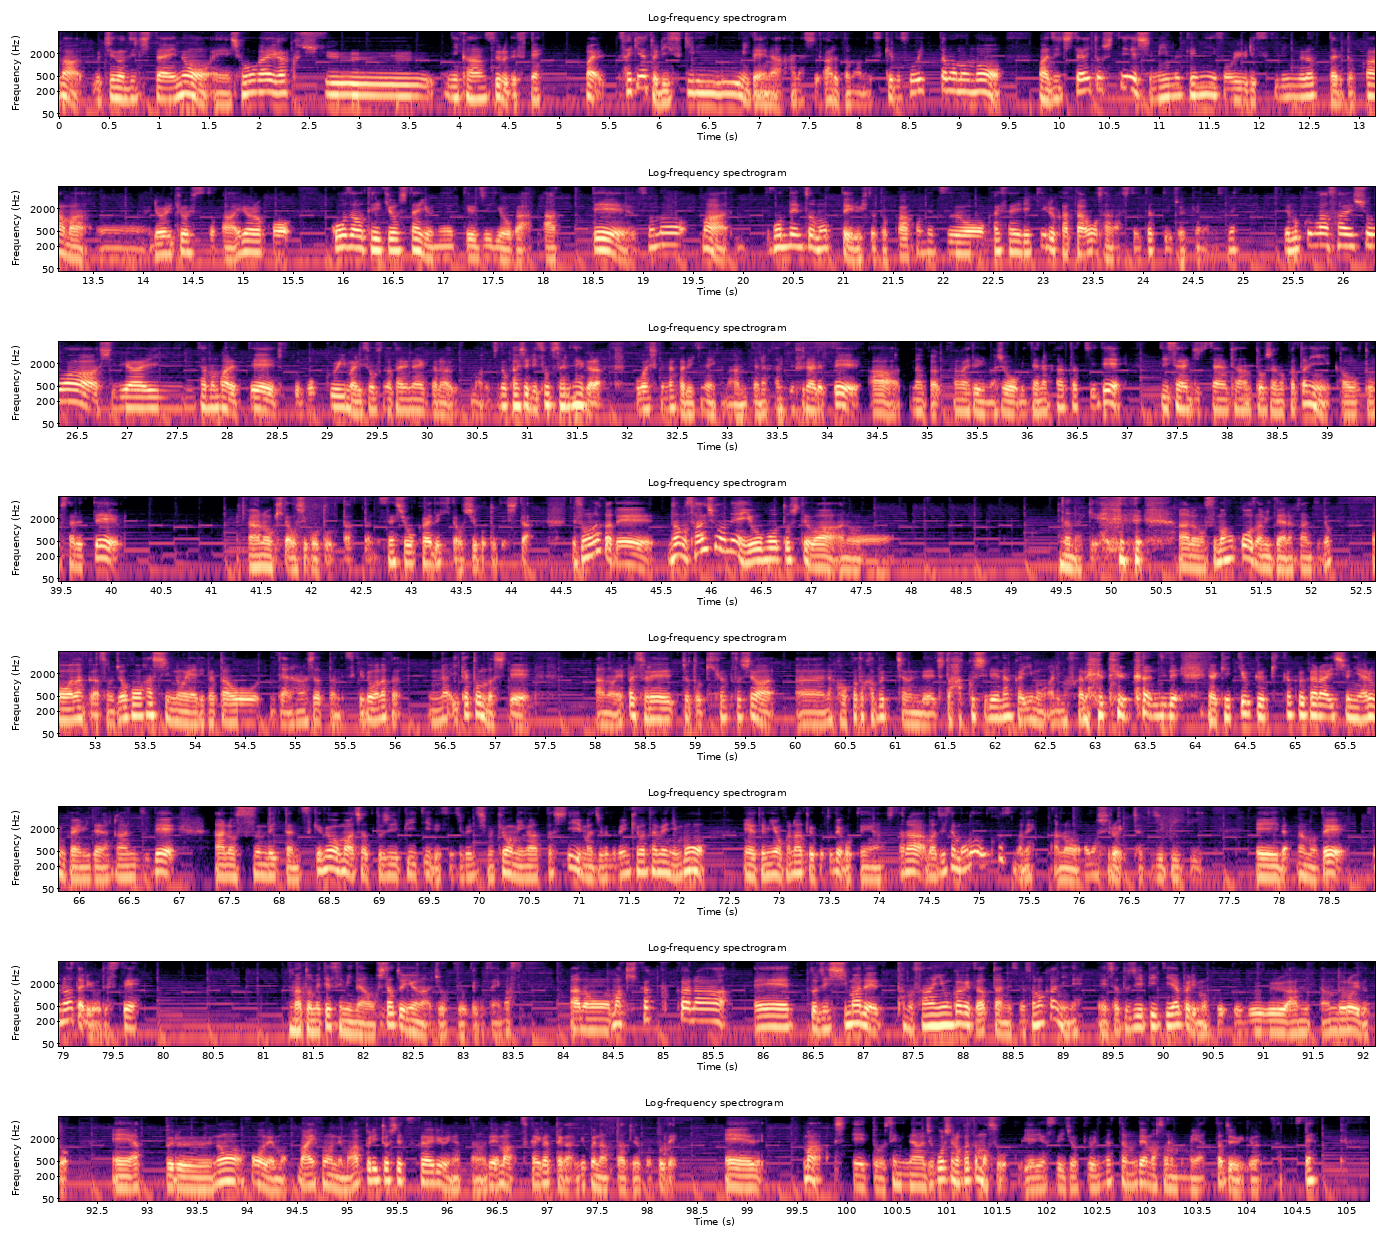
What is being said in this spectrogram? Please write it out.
まあ、うちの自治体の、えー障害学習に関するですね、まあ、最近だとリスキリングみたいな話あると思うんですけど、そういったものの、まあ、自治体として市民向けにそういうリスキリングだったりとか、まあ、料理教室とか、いろいろこう、講座を提供したいよねっていう事業があって、その、まあ、コンテンツを持っている人とか、コンテンツを開催できる方を探していたっていう状況なんですね。で僕が最初は知り合いに頼まれて、ちょっと僕今リソースが足りないから、まあうちの会社リソース足りないから、小林くんなんかできないかなみたいな感じで振られて、ああ、なんか考えてみましょうみたいな形で、実際に自治体の担当者の方に顔を通されて、あの、来たお仕事だったんですね。紹介できたお仕事でした。で、その中で、なんか最初はね、要望としては、あの、なんだっけ、あの、スマホ講座みたいな感じの、なんかその情報発信のやり方を、みたいな話だったんですけど、なんか、な一回飛んだして、あの、やっぱりそれ、ちょっと企画としては、あなんか他と被っちゃうんで、ちょっと白紙でなんかいいもんありますかね？っていう感じで、いや、結局企画から一緒にやるんかいみたいな感じで、あの、進んでいったんですけど、まあ、チャット GPT ですね、自分自身も興味があったし、まあ、自分の勉強のためにも、やってみようかなということでご提案したら、まあ、実際物を動かすのね、あの、面白いチャット GPT、えーなので、そのあたりをですね、まとめてセミナーをしたというような状況でございます。あの、まあ、企画から、えーっと、実施まで多分3、4ヶ月あったんですが、その間にね、チャット GPT アプリも Google、Android と、えー Apple の方でも、まあ、iPhone でもアプリとして使えるようになったので、まあ、使い勝手が良くなったということで、えーまあ、えっと、セミナー受講者の方もすごくやりやすい状況になったので、まあ、そのままやったというような感じですね。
